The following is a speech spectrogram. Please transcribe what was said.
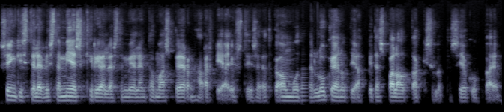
synkistelevistä mieskirjailijoista mieleen Thomas Bernhardia justiinsa, jotka on muuten lukenut, ja pitäisi palauttaakin sille tässä joku päivä.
